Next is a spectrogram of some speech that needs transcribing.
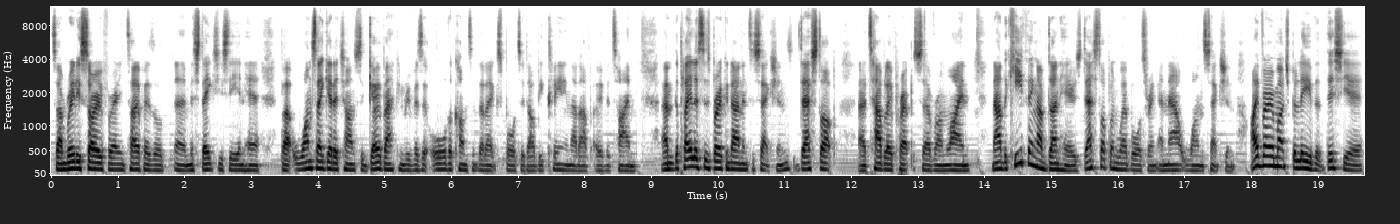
So I'm really sorry for any typos or uh, mistakes you see in here. But once I get a chance to go back and revisit all the content that I exported, I'll be cleaning that up over time. Um, the playlist is broken down into sections, desktop, uh, Tableau prep, server online. Now, the key thing I've done here is desktop and web authoring are now one section. I very much believe that this year,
